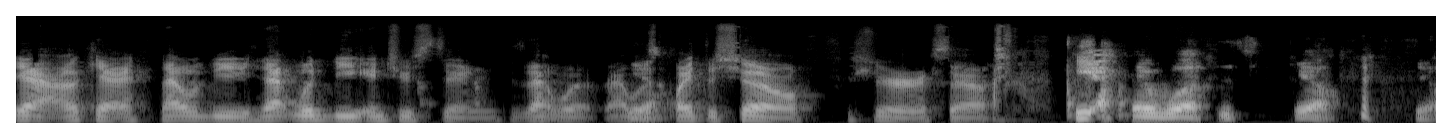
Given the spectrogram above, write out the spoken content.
Yeah. Okay. That would be that would be interesting because that was that was yeah. quite the show for sure. So. Yeah, it was. Yeah. Yeah.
